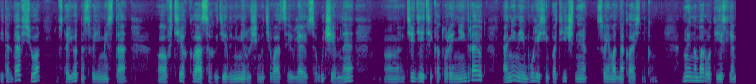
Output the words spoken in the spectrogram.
И тогда все встает на свои места. А, в тех классах, где доминирующей мотивацией является учебная, а, те дети, которые не играют, они наиболее симпатичны своим одноклассникам. Ну и наоборот, если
